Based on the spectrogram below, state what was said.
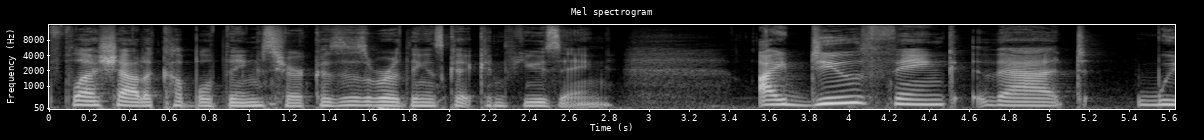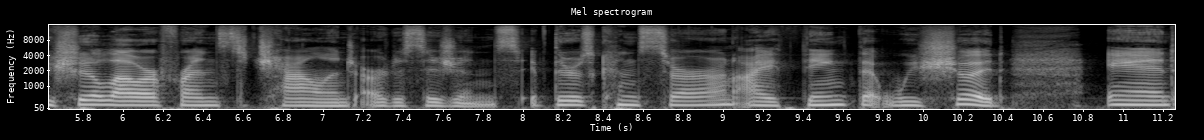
flesh out a couple things here because this is where things get confusing. I do think that we should allow our friends to challenge our decisions. If there's concern, I think that we should. And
